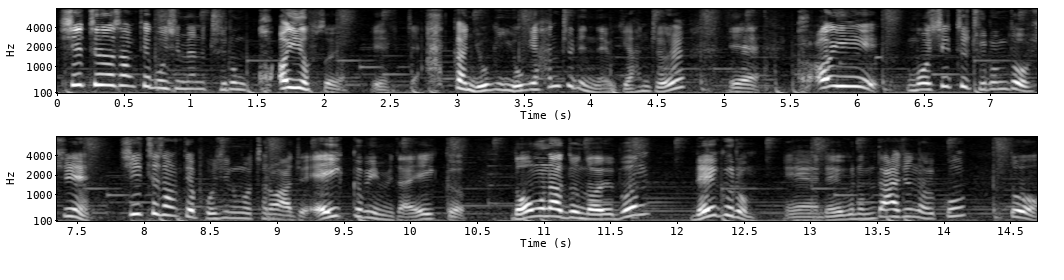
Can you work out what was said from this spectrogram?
시트 상태 보시면 주름 거의 없어요. 예, 약간 여기 여기 한 줄 있네. 여기 한 줄. 예, 거의 뭐 시트 주름도 없이 시트 상태 보시는 것처럼 아주 A급입니다. A급. 너무나도 넓은 레그룸. 예, 레그룸도 아주 넓고 또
